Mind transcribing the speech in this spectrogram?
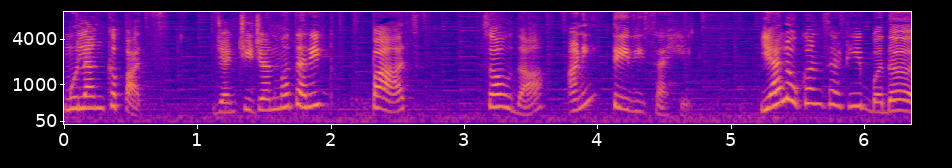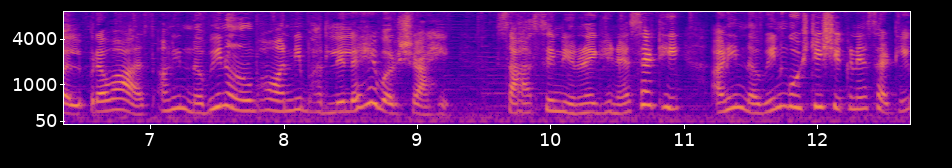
मुलांक पाच. ज्यांची जन्मतारीख पाच चौदा आणि तेवीस आहे. या लोकांसाठी बदल प्रवास आणि नवीन अनुभवांनी भरलेलं हे वर्ष आहे. साहसी निर्णय घेण्यासाठी आणि नवीन गोष्टी शिकण्यासाठी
